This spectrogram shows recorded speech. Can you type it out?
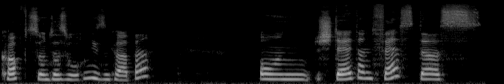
Kopf zu untersuchen, diesen Körper. Und stellt dann fest, dass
